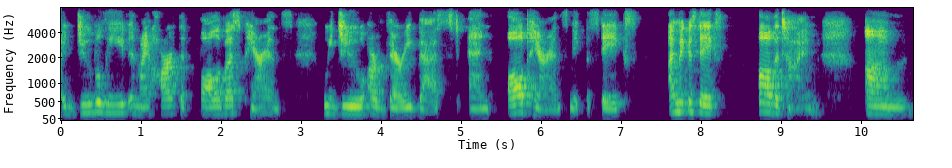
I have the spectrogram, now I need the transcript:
I do believe in my heart that all of us parents, we do our very best, and all parents make mistakes. I make mistakes all the time. Um,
